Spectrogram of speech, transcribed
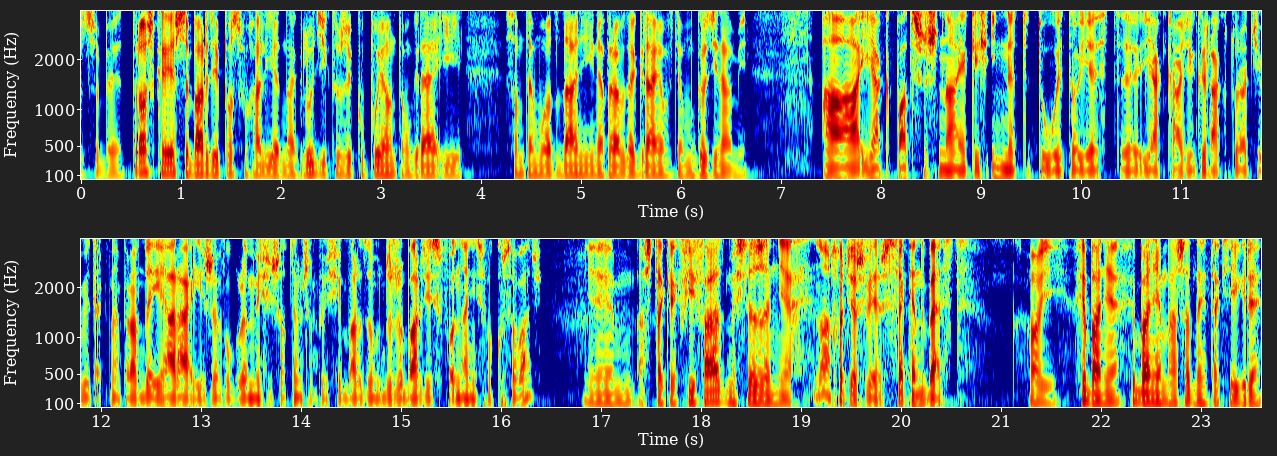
żeby troszkę jeszcze bardziej posłuchali jednak ludzi, którzy kupują tą grę i są temu oddani i naprawdę grają w nią godzinami. A jak patrzysz na jakieś inne tytuły, to jest y, jakaś gra, która ciebie tak naprawdę jara i że w ogóle myślisz o tym, żeby się bardzo dużo bardziej na nie sfokusować? Wiem, aż tak jak FIFA? Myślę, że nie. No chociaż wiesz, second best. Oj, chyba nie. Chyba nie ma żadnej takiej gry.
